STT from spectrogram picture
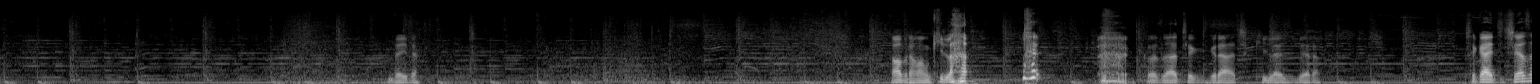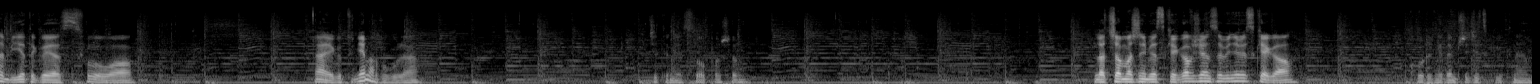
Wyjdę. Dobra, mam killa. Kozaczek gracz, killa zbiera. Czekajcie, czy ja zabiję tego Yasuo? A, jego tu nie ma w ogóle. Gdzie ten Yasuo poszedł? Dlaczego masz niebieskiego? Wziąłem sobie niebieskiego. Kurde, nie ten przycisk kliknąłem.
